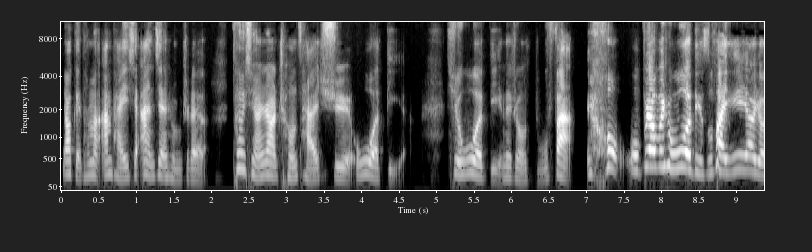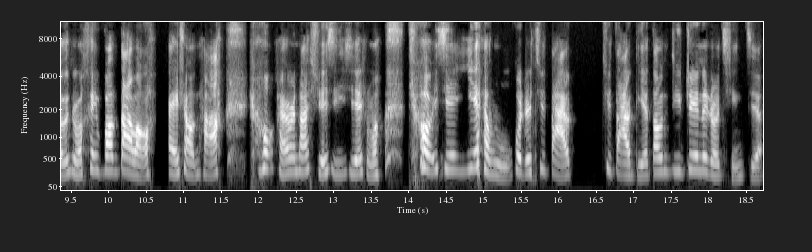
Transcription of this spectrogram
要给他们安排一些案件什么之类的，特别喜欢让成才去卧底，去卧底那种毒贩。然后我不知道为什么卧底毒贩一定要有那种黑帮大佬爱上他，然后还要让他学习一些什么跳一些艳舞或者去打去打碟当 DJ 那种情节，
